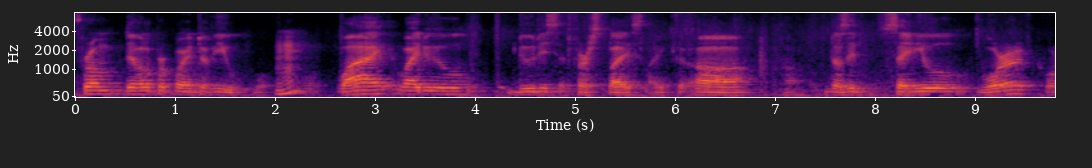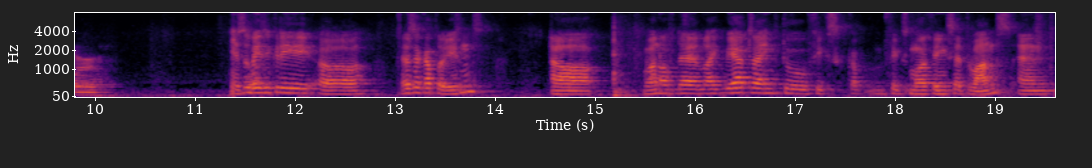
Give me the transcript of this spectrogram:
from developer point of view, mm -hmm. why why do you do this at first place? Like, uh, does it save you work or? Yeah. So basically, uh, there's a couple of reasons. Uh, one of them, like, we are trying to fix fix more things at once, and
